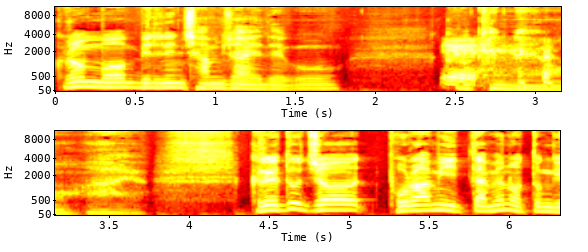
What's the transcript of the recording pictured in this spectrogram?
그럼 뭐 밀린 잠 자야 되고 예. 그렇겠네요. 아유. 그래도 저 보람이 있다면 어떤 게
